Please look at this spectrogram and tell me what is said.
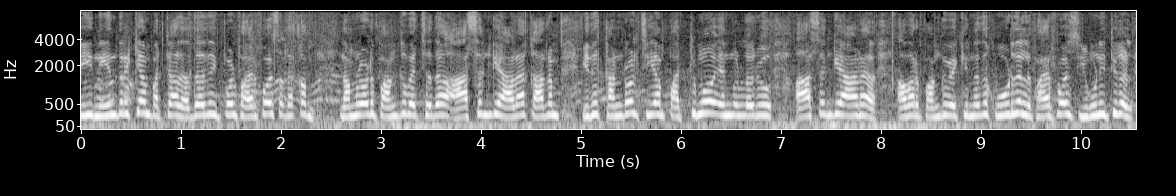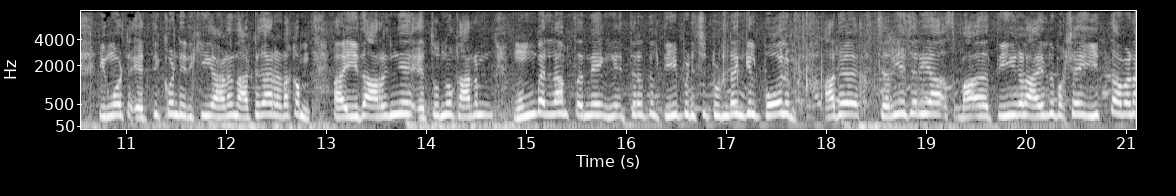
തീ നിയന്ത്രിക്കാൻ പറ്റാതെ അതായത് ഇപ്പോൾ ഫയർഫോഴ്സ് അടക്കം നമ്മളോട് പങ്കുവെച്ചത് ആശങ്കയാണ്. കാരണം ഇത് കൺട്രോൾ ചെയ്യാൻ പറ്റുമോ എന്നുള്ളൊരു ആശങ്കയാണ് അവർ പങ്കുവെക്കുന്നത്. കൂടുതൽ ഫയർഫോഴ്സ് യൂണിറ്റുകൾ ഇങ്ങോട്ട് എത്തിക്കൊണ്ടിരിക്കുകയാണ്. നാട്ടുകാരടക്കം ഇത് അറിഞ്ഞ് എത്തുന്നു. കാരണം മുമ്പെല്ലാം തന്നെ ഇത്തരത്തിൽ തീ പിടിച്ചിട്ടുണ്ടെങ്കിൽ പോലും അത് ചെറിയ ചെറിയ തീകളായിരുന്നു. പക്ഷേ ഇത്തവണ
